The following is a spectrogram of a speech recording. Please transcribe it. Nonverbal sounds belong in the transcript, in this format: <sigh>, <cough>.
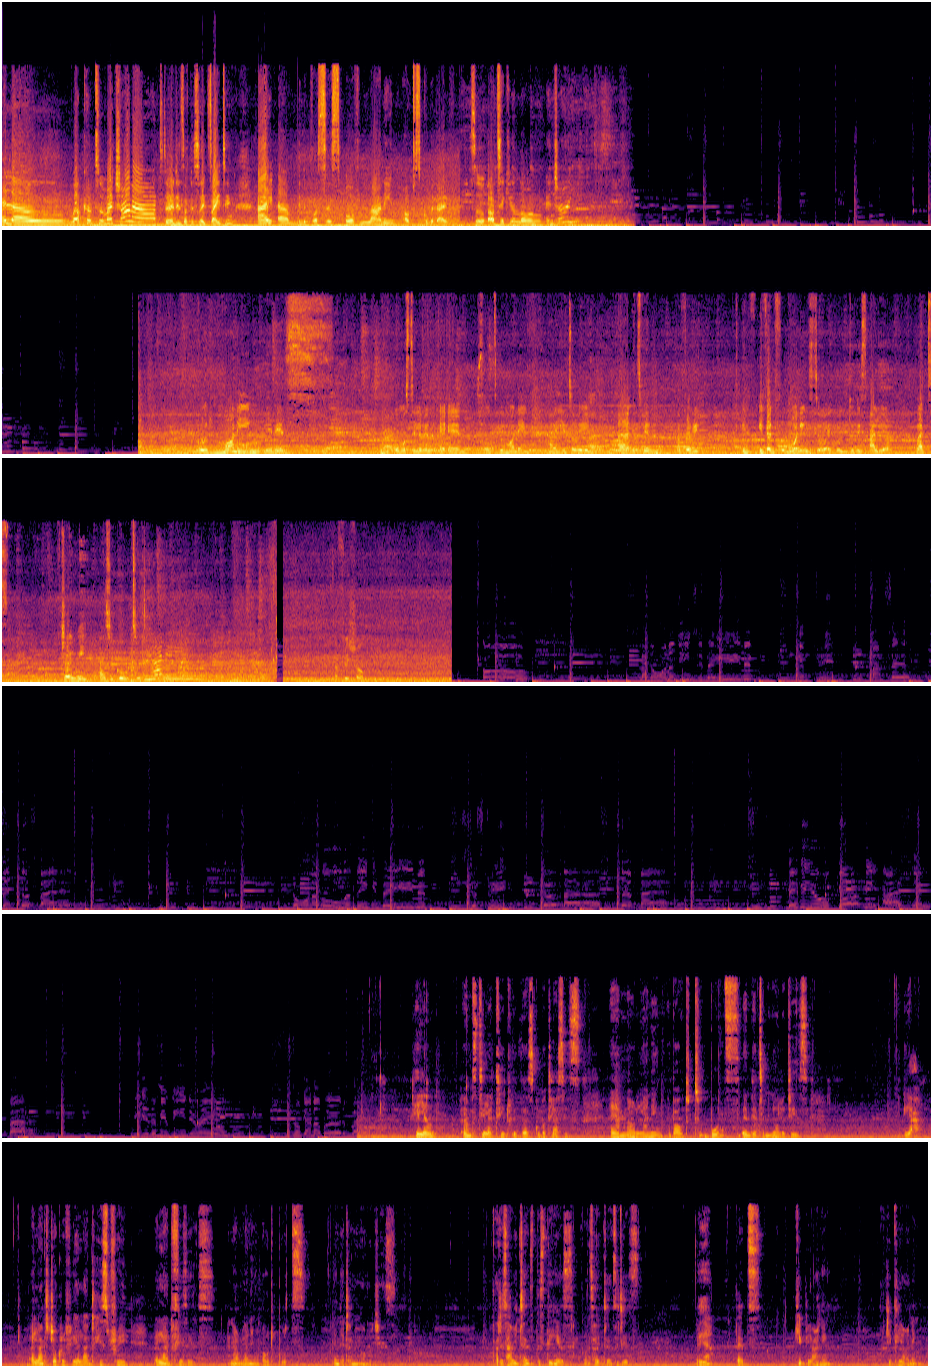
Hello, welcome to my channel. Today we're doing something so exciting. I am in the process of learning how to scuba dive. So I'll take you along. Enjoy. Good morning. It is almost 11 a.m. So it's good morning. How are you doing? Uh, it's been a very eventful morning, so I couldn't do this earlier. But join me as we go to Diani. It's a free show. Hello, I'm still at it with the scuba classes. I am now learning about boats and their terminologies. Yeah, I learned geography, I learned history, I learned physics, and I'm learning about boats and their terminologies. That is how intense this thing is. That's how intense it is. But yeah, let's keep learning, keep learning.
